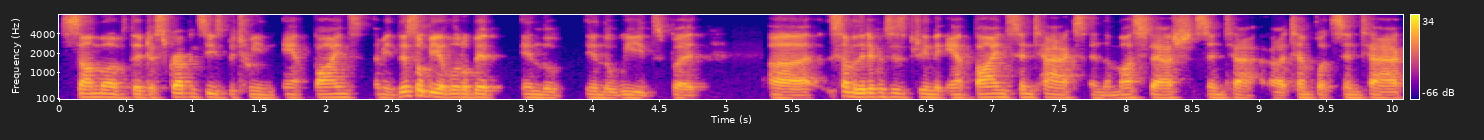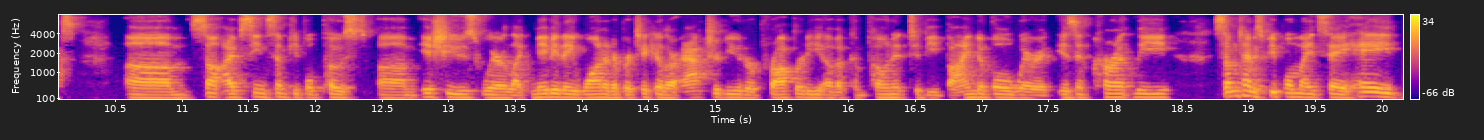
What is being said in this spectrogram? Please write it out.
some of the discrepancies between amp binds i mean this will be a little bit in the in the weeds but uh, some of the differences between the amp bind syntax and the mustache syntax uh, template syntax um, so I've seen some people post um, issues where like maybe they wanted a particular attribute or property of a component to be bindable where it isn't currently. Sometimes people might say, hey,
